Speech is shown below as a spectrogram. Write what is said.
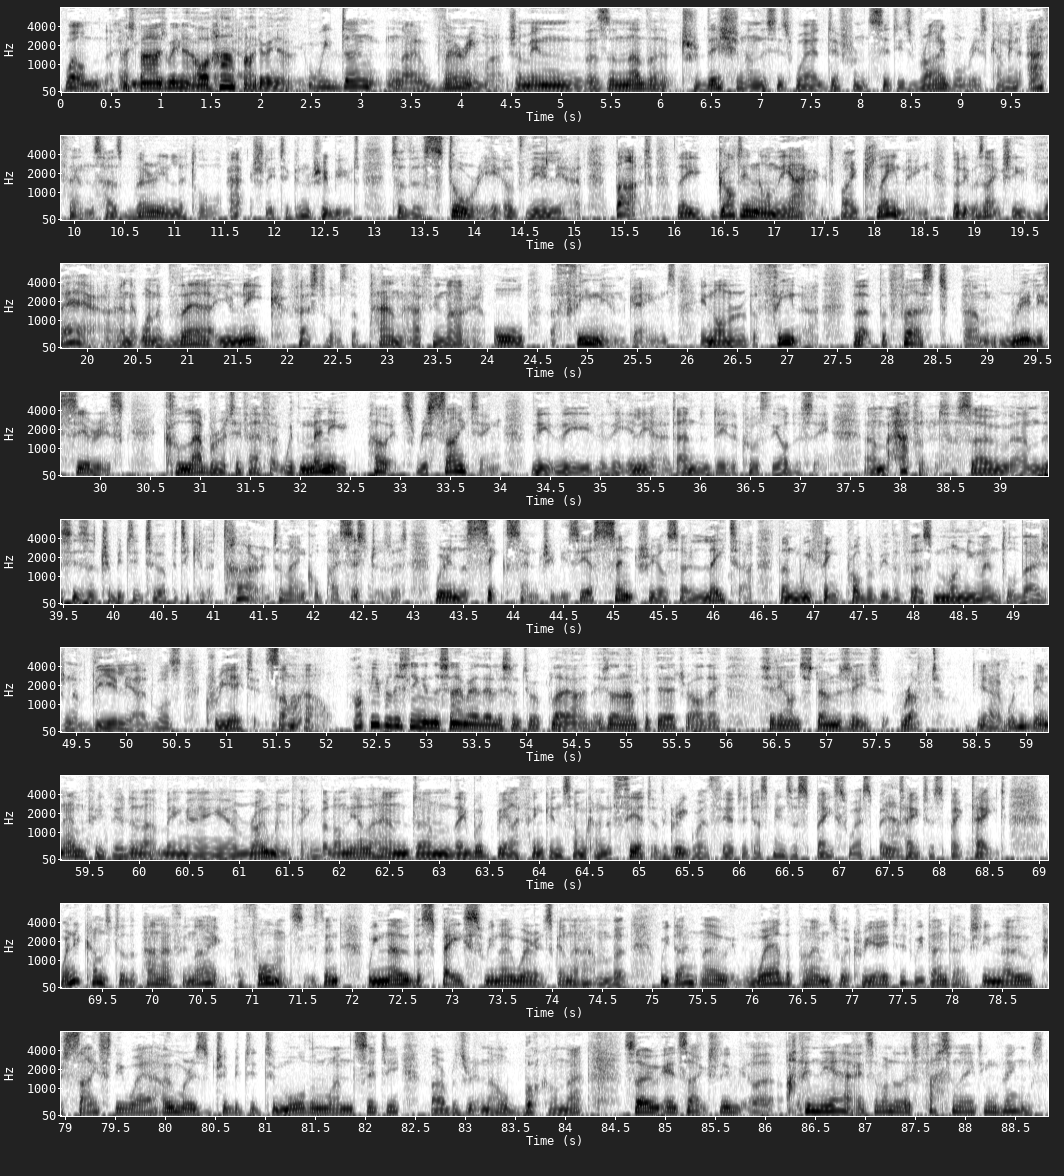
Well, as far as we know, or how far do we know? We don't know very much. I mean, there's another tradition, and this is where different cities' rivalries come in. Athens has very little actually to contribute to the story of the Iliad, but they got in on the act by claiming that it was actually there and at one of their unique festivals, the Pan Athenaia, all Athenian games in honor of Athena, that the first um, really serious collaborative effort with many poets reciting the, the, the Iliad and indeed, of course, the Odyssey um, happened. So um, this is attributed to a particular tyrant, a man called Pisistratus. We're in the sixth century BC, a century or so later than we think probably the first monumental version of the Iliad was created somehow. Are people listening in the same way they listen to a play? Is it an amphitheatre? Are they sitting on stone seats, rapt? Yeah, it wouldn't be an amphitheatre, that being a um, Roman thing, but on the other hand, um, they would be, I think, in some kind of theatre. The Greek word theatre just means a space where spectators yeah. spectate. When it comes to the Panathenaic performances, then we know the space, we know where it's going to happen, but we don't know where the poems were created. We don't actually know precisely where. Homer is attributed to more than one city. Barbara's written a whole book on that. So it's actually uh, up in the air. It's one of those fascinating things.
